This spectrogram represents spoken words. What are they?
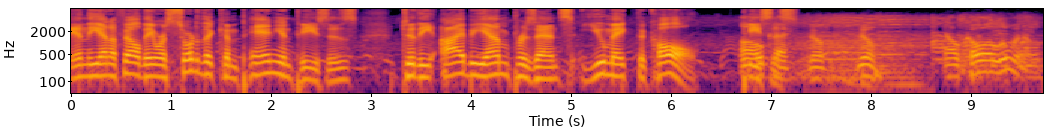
In the NFL. They were sort of the companion pieces to the IBM presents You Make the Call Oh, pieces. okay. No, no. Alcoa aluminum.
